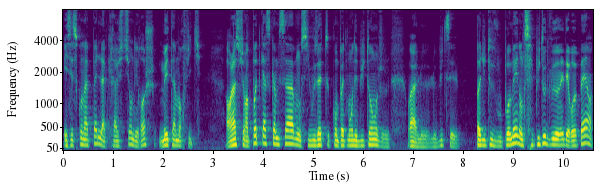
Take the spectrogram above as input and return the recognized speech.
Et c'est ce qu'on appelle la création des roches métamorphiques. Alors là, sur un podcast comme ça, bon, si vous êtes complètement débutant, voilà, le, le but c'est pas du tout de vous paumer, donc c'est plutôt de vous donner des repères.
